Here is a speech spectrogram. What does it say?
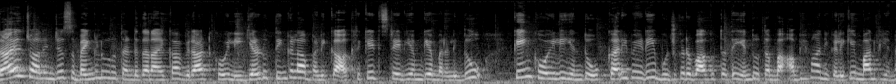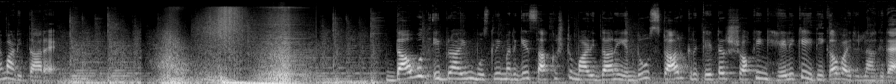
ರಾಯಲ್ ಚಾಲೆಂಜರ್ಸ್ ಬೆಂಗಳೂರು ತಂಡದ ನಾಯಕ ವಿರಾಟ್ ಕೊಹ್ಲಿ ಎರಡು ತಿಂಗಳ ಬಳಿಕ ಕ್ರಿಕೆಟ್ ಸ್ಟೇಡಿಯಂಗೆ ಮರಳಿದ್ದು, ಕಿಂಗ್ ಕೊಹ್ಲಿ ಎಂದು ಕರಿಬೇಡಿ ಮುಜುಗರವಾಗುತ್ತದೆ ಎಂದು ತಮ್ಮ ಅಭಿಮಾನಿಗಳಿಗೆ ಮನವಿಯನ್ನು ಮಾಡಿದ್ದಾರೆ. ದಾವೂದ್ ಇಬ್ರಾಹಿಂ ಮುಸ್ಲಿಮರಿಗೆ ಸಾಕಷ್ಟು ಮಾಡಿದ್ದಾನೆ ಎಂದು ಸ್ಟಾರ್ ಕ್ರಿಕೆಟರ್ ಶಾಕಿಂಗ್ ಹೇಳಿಕೆ ಇದೀಗ ವೈರಲ್ ಆಗಿದೆ.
